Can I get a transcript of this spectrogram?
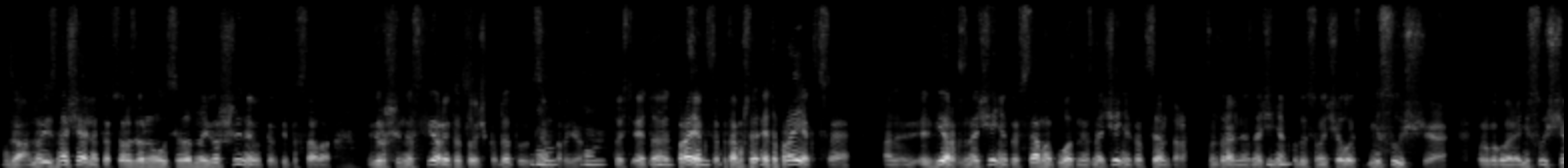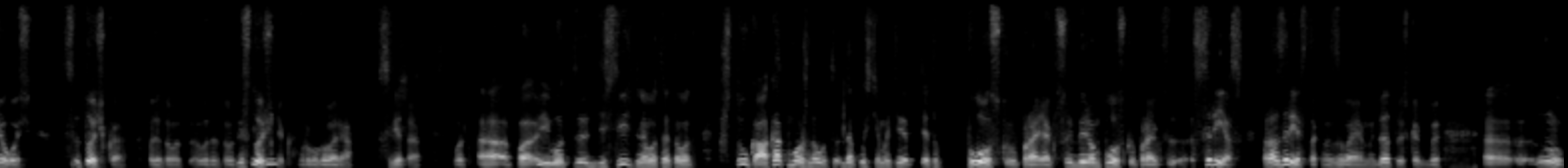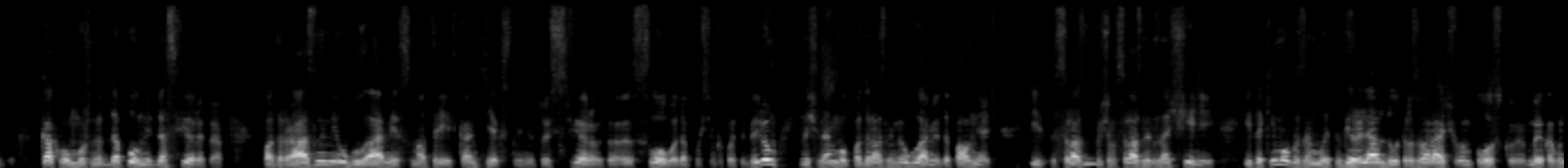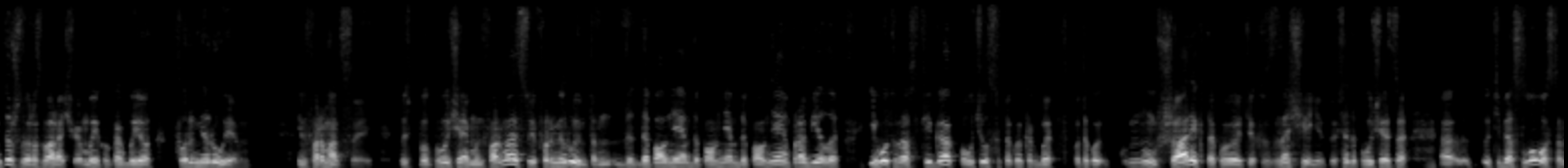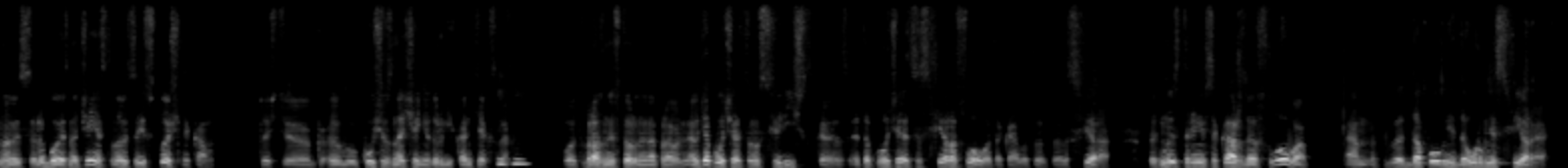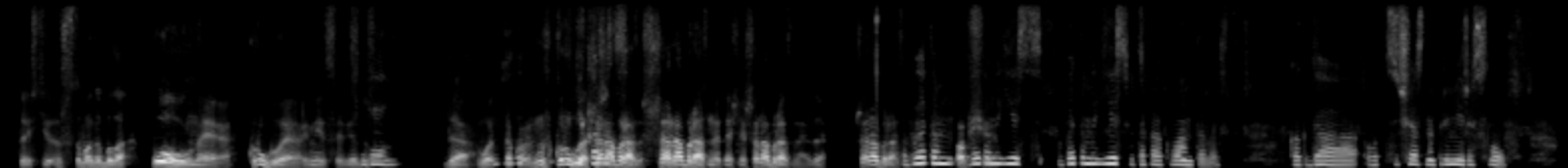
Вот. Да, но изначально это все развернулось из одной вершины, вот как ты писала, вершина сферы – это точка, да, Да, центр ее. да, То есть это да, проекция, центр. потому что это проекция. А, Верх значения, то есть самое плотное значение – это центр, центральное значение, Мгм. откуда все началось, несущая, грубо говоря, несущая ось, точка, вот это вот, вот это вот источник, грубо говоря, света. Вот, а, по- и вот э, действительно вот эта вот штука, а как можно вот, допустим, эти, эту плоскую проекцию, берем плоскую проекцию, срез, разрез так называемый, да, то есть как бы, э, ну, как его можно дополнить до сферы-то? Под разными углами смотреть, контекстными. То есть сферу, это э, слово, допустим, какое-то берем, и начинаем его под разными углами дополнять. И с раз, mm-hmm. причем с разных значений. И таким образом мы эту гирлянду вот разворачиваем плоскую. Мы ее как бы не то, что разворачиваем, мы ее как бы ее формируем информацией. То есть получаем информацию и формируем, там, дополняем, дополняем, дополняем пробелы. И вот у нас фигак получился такой как бы вот такой ну, шарик такой этих значений. То есть это получается, а, у тебя слово становится, любое значение становится источником. То есть э, э, куча значений в других контекстах. Вот в разные стороны направлены. А у тебя получается оно сферическое. Это получается сфера слова такая вот эта сфера. То есть мы стремимся каждое слово дополнить до уровня сферы. То есть, э, чтобы оно было полное, круглое, имеется в виду. Да. Да, вот ну, такое, ну, круглое, шарообраз, шарообразное, точнее, шарообразное, да, шарообразное. В этом, в этом, и есть, в этом и есть вот такая квантовость, когда вот сейчас на примере слов,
